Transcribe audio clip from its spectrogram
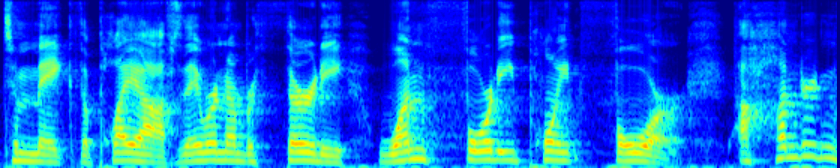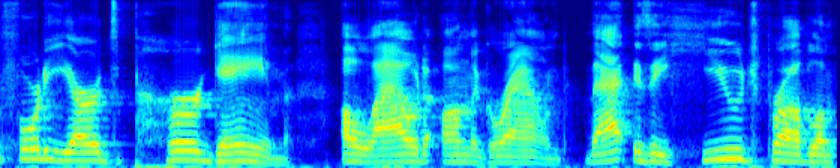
to make the playoffs. They were number 30, 140.4, 140 yards per game allowed on the ground. That is a huge problem,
